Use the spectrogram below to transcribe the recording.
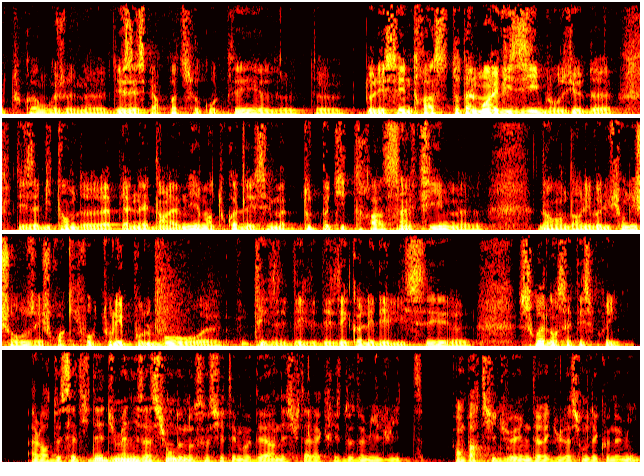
En tout cas, moi, je ne désespère pas de ce côté euh, de, laisser une trace totalement invisible aux yeux de, des habitants de la planète dans l'avenir, mais en tout cas de laisser ma toute petite trace infime dans, dans l'évolution des choses. Et je crois qu'il faut que tous les poulbeaux euh, des, écoles et des lycées euh, soient dans cet esprit. Alors de cette idée d'humanisation de nos sociétés modernes et suite à la crise de 2008, en partie due à une dérégulation de l'économie,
